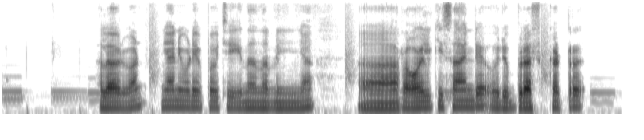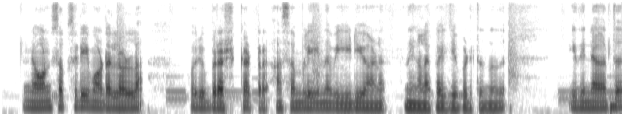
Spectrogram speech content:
ഹലോ എവരിവൺ ഞാനിവിടെ ഇപ്പോൾ ചെയ്യുന്നതെന്ന് പറഞ്ഞു കഴിഞ്ഞാൽ റോയൽ കിസാന്റെ ഒരു ബ്രഷ് കട്ടർ നോൺ സബ്സിഡി മോഡലുള്ള ഒരു ബ്രഷ് കട്ടർ അസംബിൾ ചെയ്യുന്ന വീഡിയോ ആണ് നിങ്ങളെ പരിചയപ്പെടുത്തുന്നത്. ഇതിന്റെ അകത്ത്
